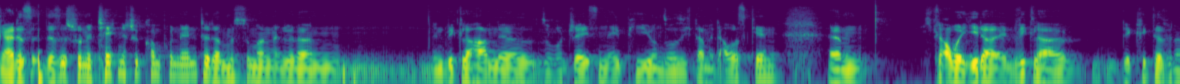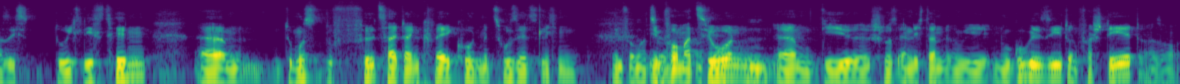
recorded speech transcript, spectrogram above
ja, das, das ist schon eine technische Komponente. Da müsste man entweder einen Entwickler haben, der so JSON AP und so sich damit auskennt. Ähm, ich glaube, jeder Entwickler, der kriegt das, wenn er sich durchliest, hin. Ähm, du musst, du füllst halt deinen Quellcode mit zusätzlichen Informationen, Informationen okay. Mhm. ähm, die schlussendlich dann irgendwie nur Google sieht und versteht. Also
